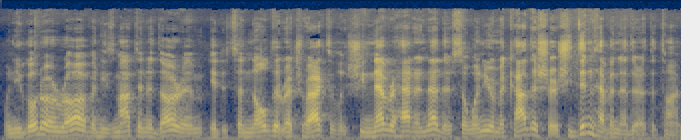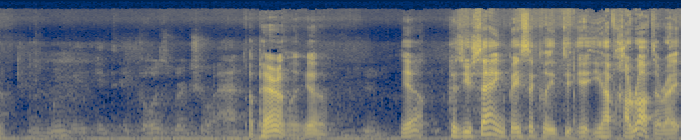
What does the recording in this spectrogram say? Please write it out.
When you go to a Rav and he's Mata Nadarim, it, it's annulled it retroactively. She never had a neder, so when you're Mekadesher, she didn't have a neder at the time. It, it goes retroactive. Apparently, yeah. Yeah because you're saying basically you have charata, right?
